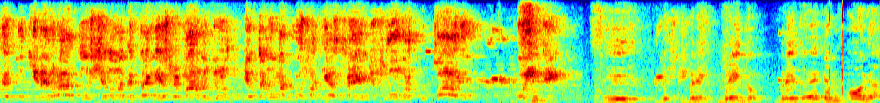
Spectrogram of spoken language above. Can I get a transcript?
que tú tienes rato diciéndome que está en eso, hermano. Yo, no- yo tengo una cosa que hacer, yo soy un hombre ocupado. Oíste, sí, Bri- Brito, Brito, es que, oiga,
